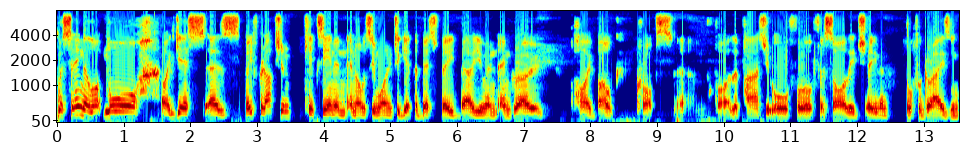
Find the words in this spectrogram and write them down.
we're seeing a lot more, I guess, as beef production kicks in and, and obviously wanting to get the best feed value and, and grow high bulk crops um, for the pasture or for, for silage even or for grazing.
